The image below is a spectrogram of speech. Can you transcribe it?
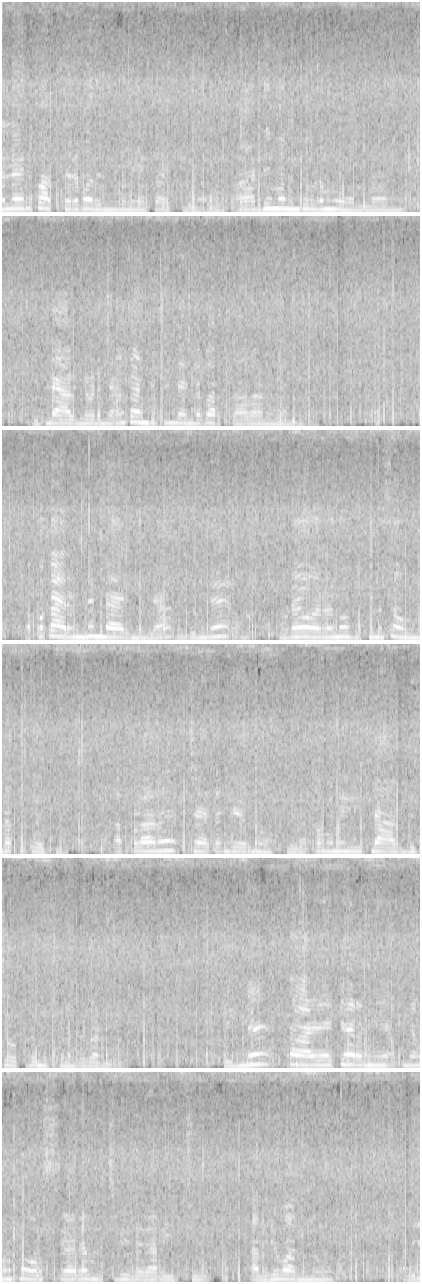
ഇന്നലെ ഒരു പത്തര പതിനൊന്നിനൊക്കെ ആയിട്ടുണ്ടാവും ആദ്യം വന്നത് ഇവിടെ മുകളിലാണ് ഈ പ്ലാവിന്റെ ഇവിടെ ഞാൻ കണ്ടിട്ടില്ല എന്റെ ഭർത്താവാണ് കണ്ടത് അപ്പോൾ കറണ്ട് ഉണ്ടായിരുന്നില്ല. പിന്നെ ഇവിടെ ഓരോന്ന് ഒടിക്കുന്ന സൗണ്ടൊക്കെ കേട്ടു. അപ്പോഴാണ് ചേട്ടൻ കയറി നോക്കിയത്. അപ്പം അങ്ങനെ ഈ പ്ലാവിന്റെ ചോട്ടിൽ നിൽക്കുന്നത് കണ്ടു. പിന്നെ താഴേക്ക് ഇറങ്ങി അപ്പം ഞങ്ങൾ ഫോറസ്റ്റുകാരെ വിളിച്ച് വിവരം അറിയിച്ചു. അവർ വന്നു. അവർ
